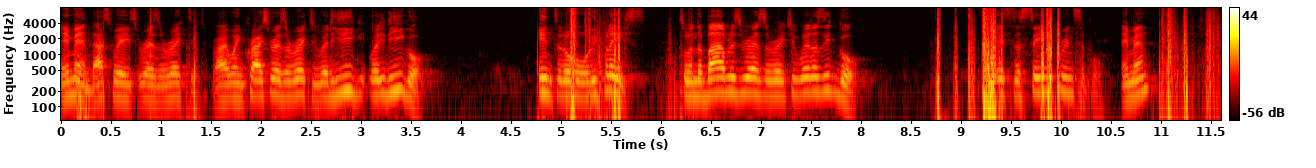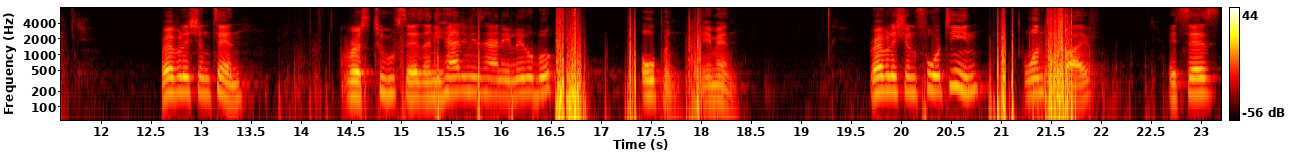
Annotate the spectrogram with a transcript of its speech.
Amen. That's where it's resurrected, right? When Christ resurrected, where did he, where did he go? Into the holy place. So when the Bible is resurrected, where does it go? It's the same principle. Amen? Revelation 10, verse 2 says, And he had in his hand a little book open. Amen. Revelation 14, 1 to 5, it says,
